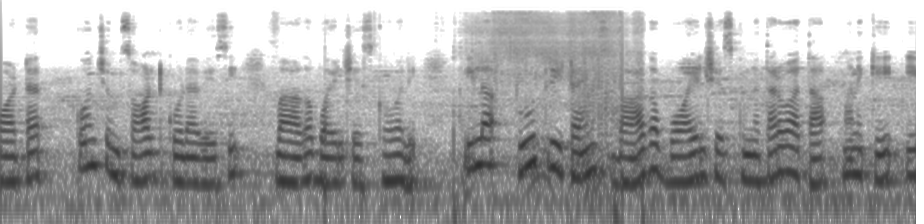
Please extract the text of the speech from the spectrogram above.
వాటర్ కొంచెం సాల్ట్ కూడా వేసి బాగా బాయిల్ చేసుకోవాలి. ఇలా టూ త్రీ టైమ్స్ బాగా బాయిల్ చేసుకున్న తర్వాత మనకి ఈ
